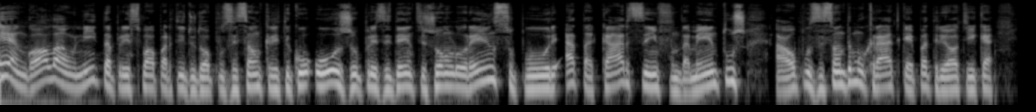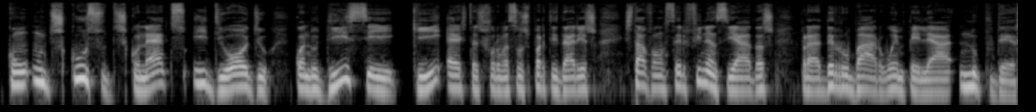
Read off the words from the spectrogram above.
Em Angola, a UNITA, principal partido da oposição, criticou hoje o presidente João Lourenço por atacar sem fundamentos a oposição democrática e patriótica com um discurso desconexo e de ódio, quando disse que estas formações partidárias estavam a ser financiadas para derrubar o MPLA no poder.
